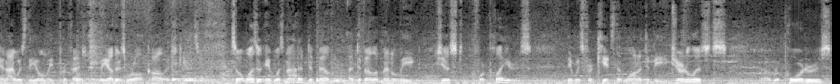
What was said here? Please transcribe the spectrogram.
and I was the only professional. The others were all college kids. So it wasn't. It was not a, develop, a developmental league just for players. It was for kids that wanted to be journalists, uh, reporters,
